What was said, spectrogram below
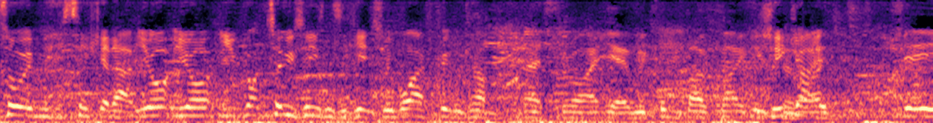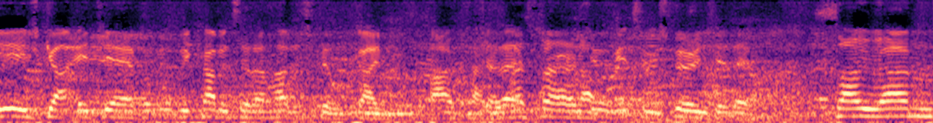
sorted me a ticket out. You're, you're, you've got two season tickets. Your wife couldn't come. That's right. Yeah, we couldn't both make it. She tonight. gutted? She is gutted. Yeah, but we'll be coming to the Huddersfield game. Okay, so that's fair enough. She'll get to experience it there. So, um,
